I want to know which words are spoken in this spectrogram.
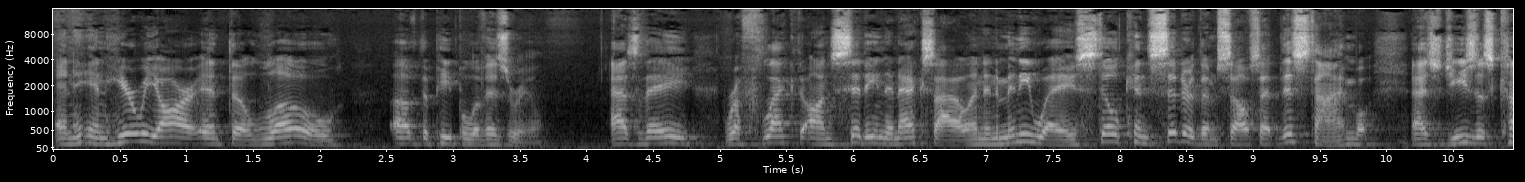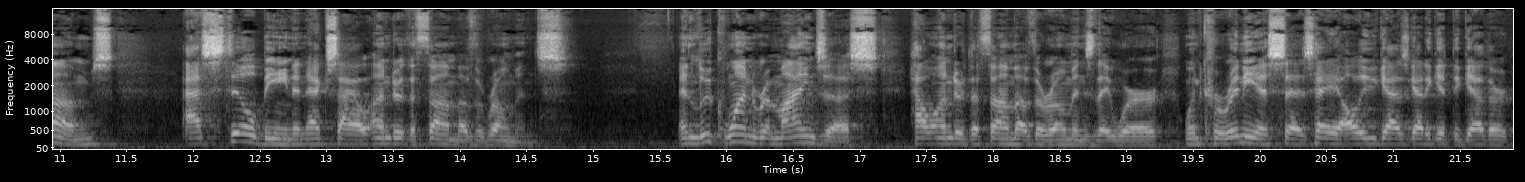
And, and here we are at the low of the people of Israel. as they reflect on sitting in exile and in many ways still consider themselves at this time, as Jesus comes, as still being in exile under the thumb of the Romans. And Luke 1 reminds us how under the thumb of the Romans they were when Quirinius says, Hey, all you guys got to get together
